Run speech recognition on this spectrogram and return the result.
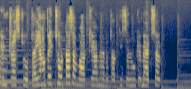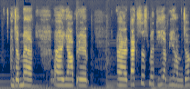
انٹرسٹ ہوتا ہے۔ یہاں پہ ایک چھوٹا سا واقعہ میں بتاتی چلوں کہ میں اکثر جب میں یہاں پہ ٹیکسس میں تھی ابھی ہم جب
